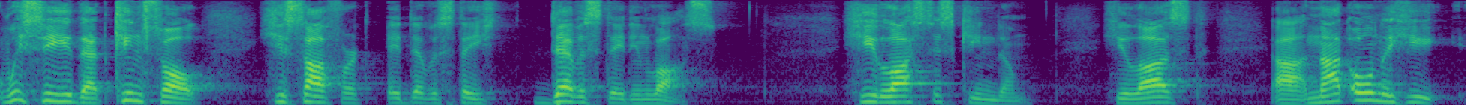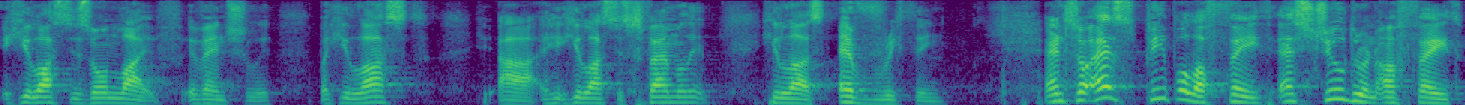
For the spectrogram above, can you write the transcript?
we see that King Saul, he suffered a devastating loss he lost his kingdom. He lost, uh, not only he, he lost his own life eventually, but he lost, uh, he lost his family. He lost everything. And so as people of faith, as children of faith,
